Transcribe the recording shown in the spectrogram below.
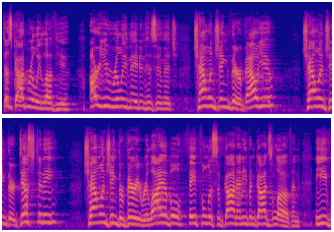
Does God really love you? Are you really made in his image? Challenging their value, challenging their destiny, challenging the very reliable faithfulness of God and even God's love. And Eve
